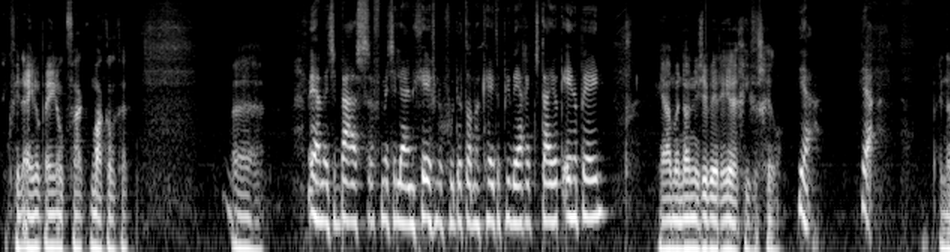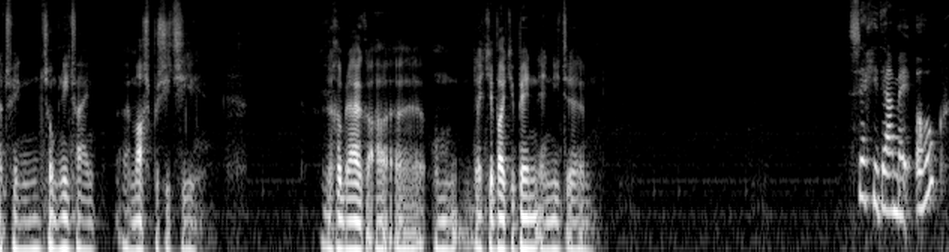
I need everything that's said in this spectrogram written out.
Ik vind één op één ook vaak makkelijker. Maar ja, met je baas of met je leidinggevende, of hoe dat dan ook heet op je werk, sta je ook één op één. ja, maar dan is er weer hiërarchieverschil. Ja, ja, En dat vind ik soms niet fijn. Een machtspositie te gebruiken uh, omdat je wat je bent en niet... Uh, Zeg je daarmee ook,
